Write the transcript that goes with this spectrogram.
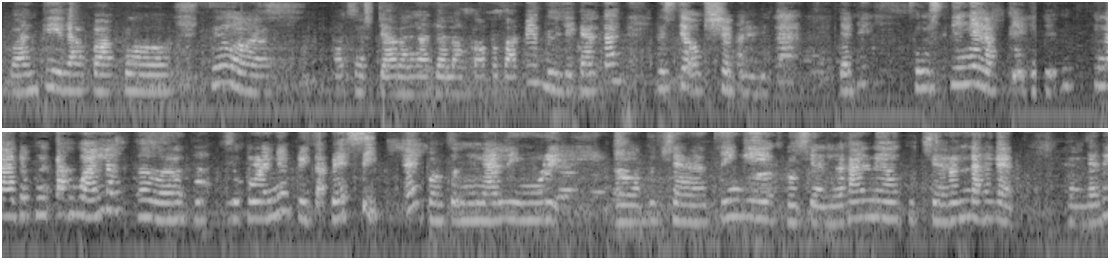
ganti lah apa-apa. Ya, Masa sejarah dalam apa tapi pendekatan mesti option pendidikan. Jadi semestinya lah. Kita kena ada pengetahuan lah. Uh, sekurangnya peringkat basic eh untuk mengenali murid uh, kekusian tinggi, kekusian sederhana, kekusian rendah kan. Uh, jadi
